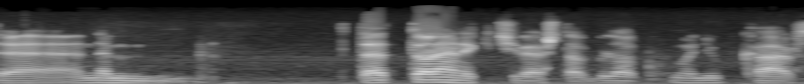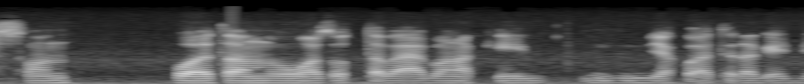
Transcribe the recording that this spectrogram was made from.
de nem, tehát talán egy kicsivel stabilabb, mondjuk Carson volt annó az Ottavában, aki gyakorlatilag egy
